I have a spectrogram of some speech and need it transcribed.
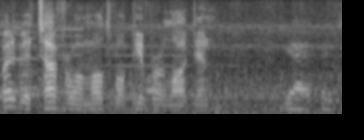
Quite a bit tougher when multiple people are logged in. Yeah, it takes.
